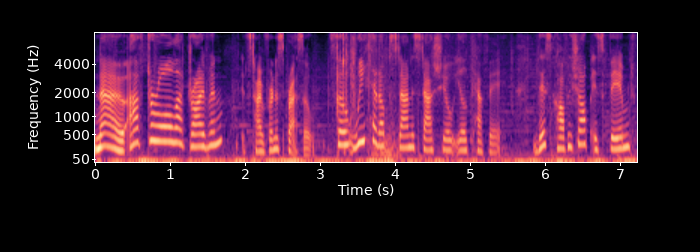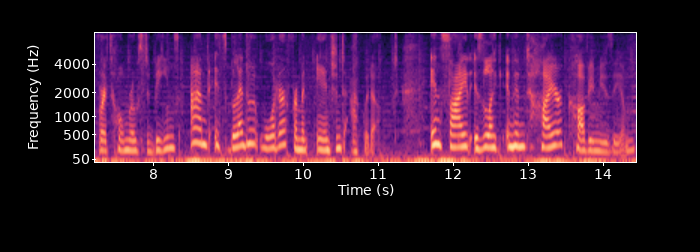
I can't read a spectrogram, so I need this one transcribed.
Now, after all that driving, it's time for an espresso. So we hit up Sant'Eustachio Il Cafe. This coffee shop is famed for its home roasted beans and it's blended with water from an ancient aqueduct. Inside is like an entire coffee museum.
